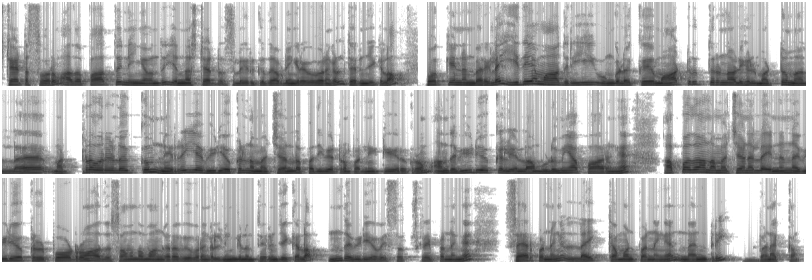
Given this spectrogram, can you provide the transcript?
ஸ்டேட்டஸ் வரும். அதை பார்த்து நீங்கள் வந்து என்ன ஸ்டேட்டஸில் இருக்குது அப்படிங்கிற விவரங்கள் தெரிஞ்சுக்கலாம். ஓகே நண்பர்களே. இதே மாதிரி உங்களுக்கு மாற்றுத்திறனாளிகள் மட்டுமல்ல மற்றவர்களுக்கும் நிறைய வீடியோக்கள் நம்ம சேனலில் பதிவேற்றம் பண்ணிகிட்டே இருக்கிறோம். அந்த வீடியோக்கள் எல்லாம் முழுமையாக பாருங்கள் அப்போ தான் நம்ம சேனலில் என்னென்ன வீடியோக்கள் போடுறோம் அது சம்மந்தமாங்கிற விவரங்கள் நீங்களும் தெரிஞ்சுக்கலாம். இந்த வீடியோவை சப்ஸ்கிரைப் பண்ணுங்கள் ஷேர் பண்ணுங்கள் லைக் கமெண்ட் பண்ணுங்கள் நன்றி வணக்கம்.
